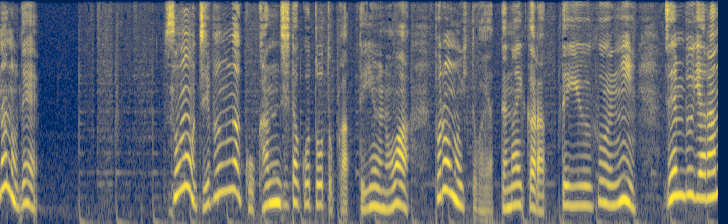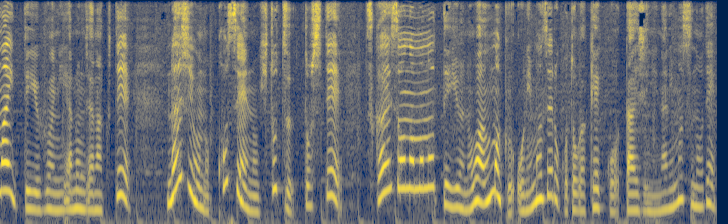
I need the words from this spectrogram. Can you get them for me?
なのでその自分がこう感じたこととかっていうのはプロの人がやってないからっていう風に全部やらないっていう風にやるんじゃなくてラジオの個性の一つとして使えそうなものっていうのはうまく織り交ぜることが結構大事になりますので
